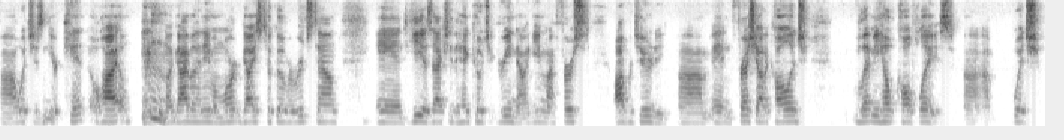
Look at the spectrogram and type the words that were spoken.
uh, which is near Kent, Ohio. a guy by the name of Mark Geist took over Rootstown, and he is actually the head coach at Green now. I gave him my first opportunity, um, and fresh out of college, let me help call plays, uh, which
